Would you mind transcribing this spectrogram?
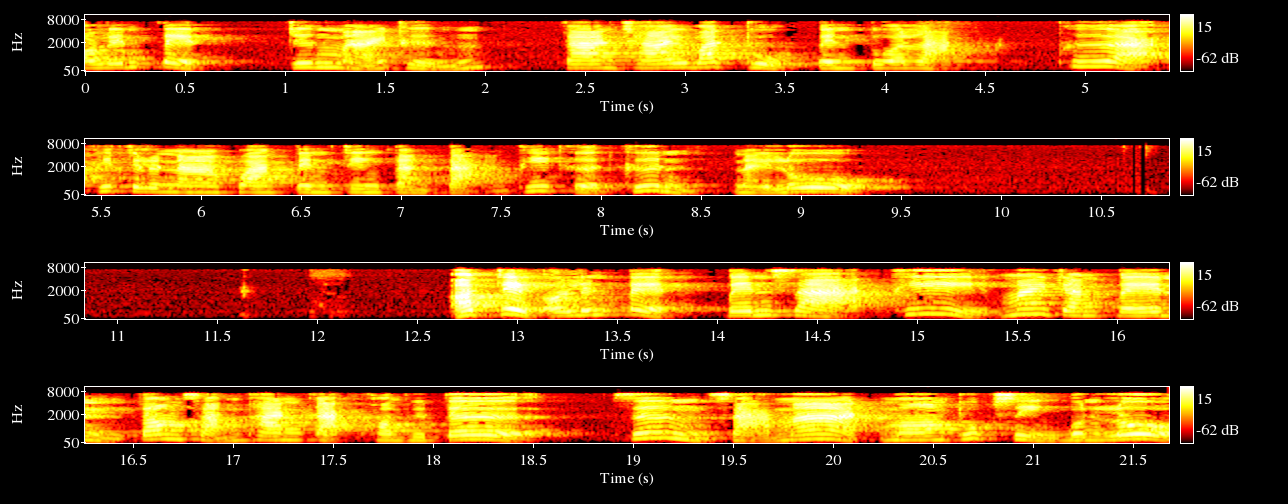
Oriented จึงหมายถึงการใช้วัตถุเป็นตัวหลัก เพื่อพิจารณาความเป็นจริงต่างๆ ที่เกิดขึ้นในโลก Object Oriented เป็นศาสตร์ที่ไม่จำเป็นต้องสัมพันธ์กับคอมพิวเตอร์ ซึ่งสามารถมองทุกสิ่งบนโลก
